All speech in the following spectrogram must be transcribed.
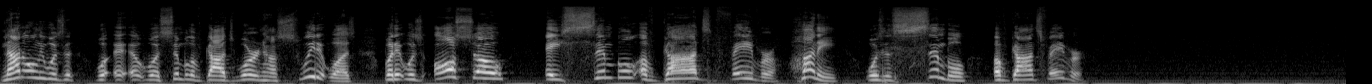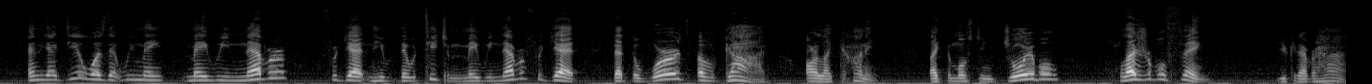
Not only was it, it was a symbol of God's word and how sweet it was, but it was also a symbol of God's favor. Honey was a symbol of God's favor. And the idea was that we may, may we never forget, and he, they would teach them, may we never forget that the words of God are like honey, like the most enjoyable, pleasurable thing you could ever have.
